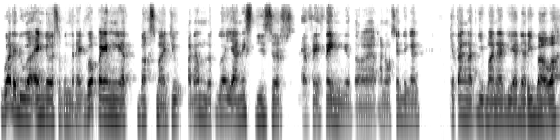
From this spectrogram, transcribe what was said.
gue ada dua angle sebenarnya. Gue pengen lihat Bucks maju karena menurut gue Yanis deserves everything gitu. Ya, kan maksudnya dengan kita ngeliat gimana dia dari bawah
